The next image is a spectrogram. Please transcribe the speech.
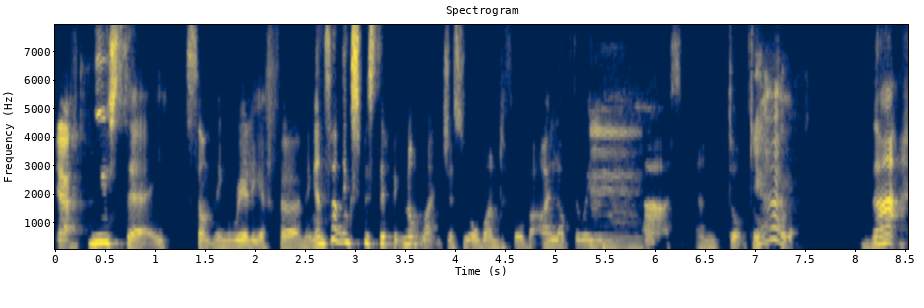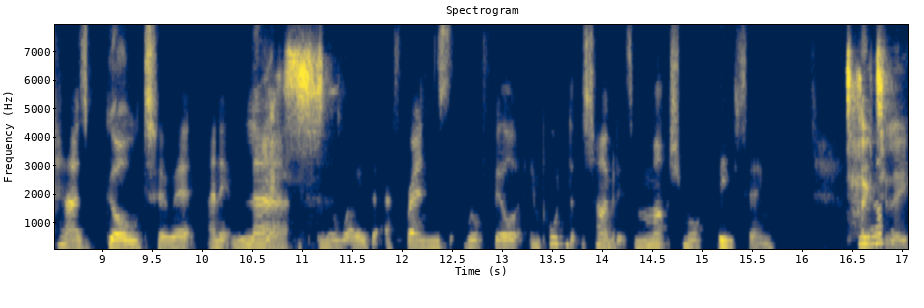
yeah. You say something really affirming and something specific not like just you're wonderful but i love the way you do mm. that and dot dot yeah. Dot. that has gold to it and it lands yes. in a way that a friends will feel important at the time but it's much more fleeting. Totally.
